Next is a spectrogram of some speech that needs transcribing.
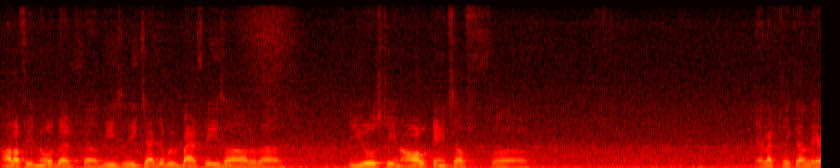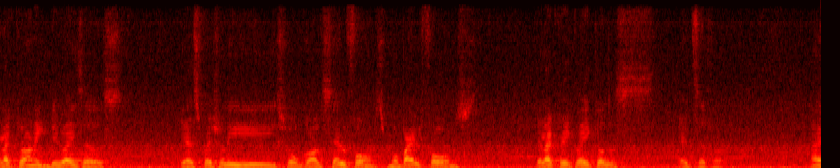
All of you know that uh, these rechargeable batteries are uh, used in all kinds of uh, electrical electronic devices especially so called cell phones mobile phones electric vehicles etc i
